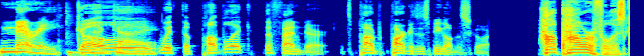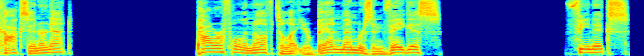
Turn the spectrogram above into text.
merry. that Go guy. with the public defender. It's Par- Parkinson speak on the score. How powerful is Cox Internet? Powerful enough to let your band members in Vegas, Phoenix,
